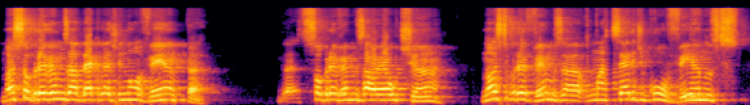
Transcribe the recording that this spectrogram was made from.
Nós sobrevivemos à década de 90, sobrevivemos ao El Chan, Nós sobrevivemos a uma série de governos,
